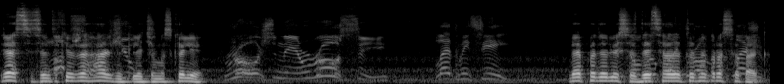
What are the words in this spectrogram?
трясся, це такі вже гарні кляті москалі. Дай подивлюся, здається, але тут не просто так.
